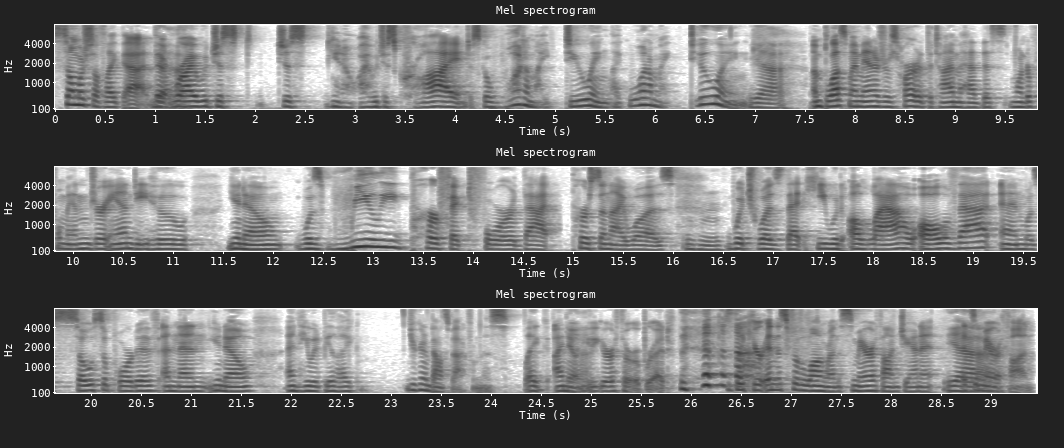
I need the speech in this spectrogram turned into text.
So much stuff like that. That Yeah. where I would just just you know I would just cry and just go, what am I doing? Like what am I doing? Yeah. and bless my manager's heart at the time. I had this wonderful manager, Andy, who, you know, was really perfect for that person I was, mm-hmm. which was that he would allow all of that and was so supportive. And then, you know, and he would be like, you're going to bounce back from this. Like, I know Yeah. you, you're a thoroughbred. It's like, you're in this for the long run. This is a marathon, Janet. Yeah. It's a marathon.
